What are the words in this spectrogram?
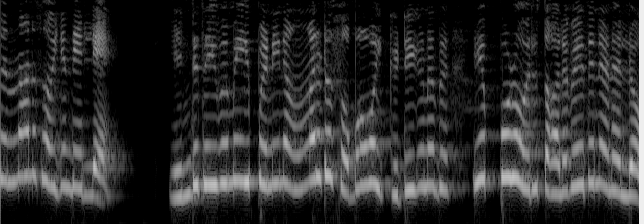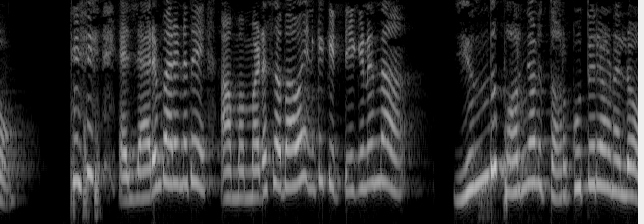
തിന്നാൻ സഹിക്കണ്ടില്ലേ എന്റെ ദൈവമേ ഈ പെണ്ണിന് ആരുടെ സ്വഭാവമായി കിട്ടിയിരിക്കുന്നത് എപ്പോഴും ഒരു തലവേദനയാണല്ലോ. എല്ലാരും പറയുന്നത് അമ്മമ്മയുടെ സ്വഭാവം എനിക്ക് കിട്ടിയിരിക്കണെന്നാ. എന്ത് പറഞ്ഞാലും തർക്കുത്തരാണല്ലോ.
